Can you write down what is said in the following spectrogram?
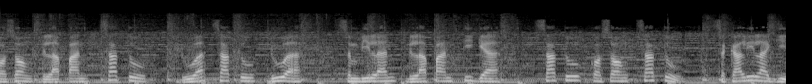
081212983101. Sekali lagi,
